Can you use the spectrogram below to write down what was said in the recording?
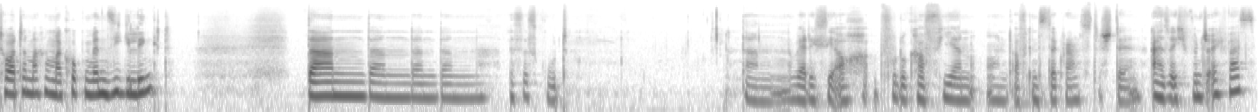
Torte machen. Mal gucken, wenn sie gelingt, dann, dann, dann, dann ist es gut. Dann werde ich sie auch fotografieren und auf Instagram stellen. Also ich wünsche euch was.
